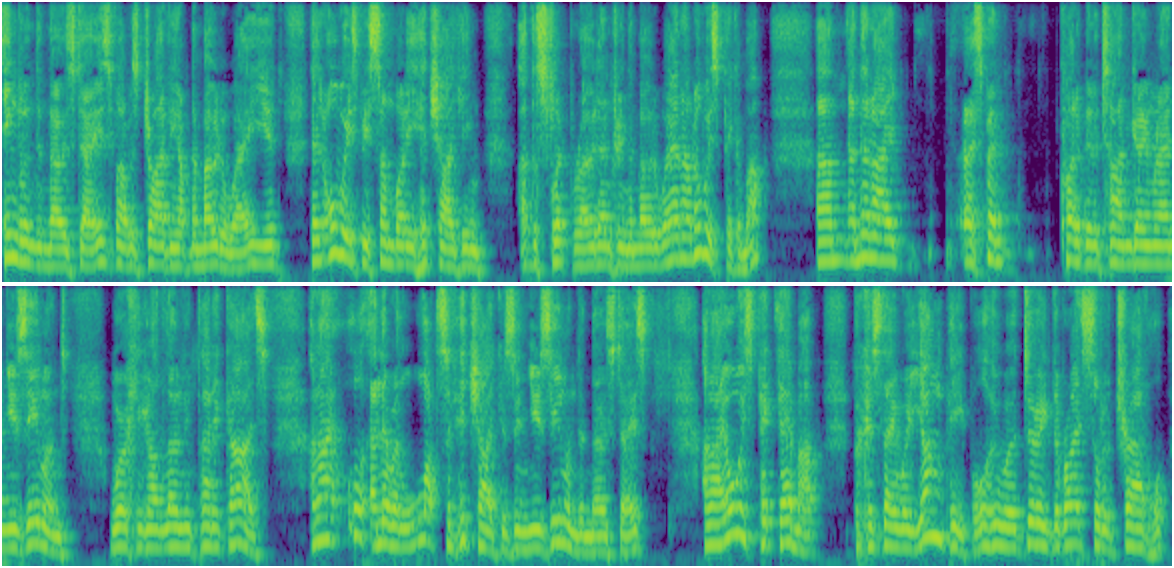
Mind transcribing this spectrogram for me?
England in those days, if I was driving up the motorway, you'd, there'd always be somebody hitchhiking at the slip road entering the motorway, and I'd always pick them up. Um, and then I, I spent quite a bit of time going around New Zealand working on Lonely Planet guides. And I, and there were lots of hitchhikers in New Zealand in those days. And I always picked them up because they were young people who were doing the right sort of travel.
